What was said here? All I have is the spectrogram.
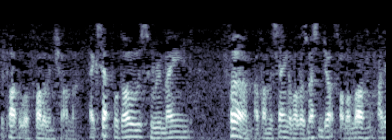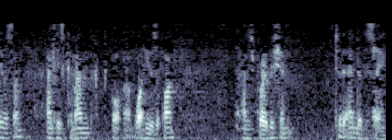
the part that will follow inshallah except for those who remained firm upon the saying of Allah's Messenger صلى الله عليه وسلم and his command or uh, what he was upon and his prohibition to the end of the saying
